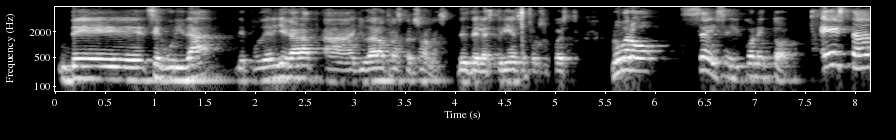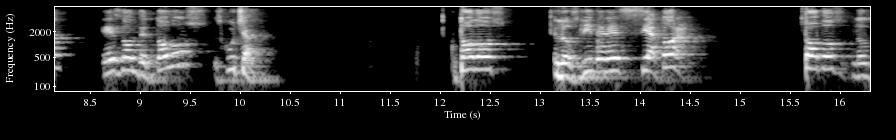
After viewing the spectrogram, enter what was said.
de seguridad de poder llegar a, ayudar a otras personas, desde la experiencia, por supuesto. Número 6, el conector. Esta es donde todos, escucha, todos los líderes se atoran. Todos los,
